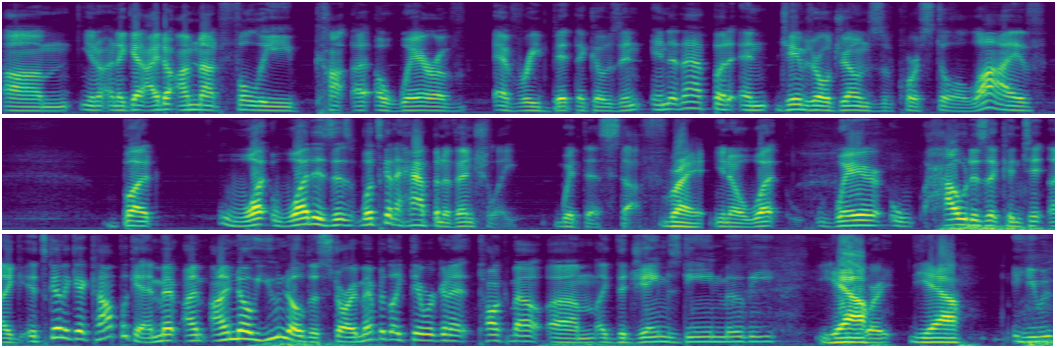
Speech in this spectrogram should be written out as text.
Um you know and again i don't i'm not fully co- uh, aware of every bit that goes in into that but and james earl jones is of course still alive but what what is this what's going to happen eventually with this stuff Right. you know what where how does it continue like it's going to get complicated I, I, I know you know the story remember like they were going to talk about um like the james dean movie Yeah. Where- yeah. he was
